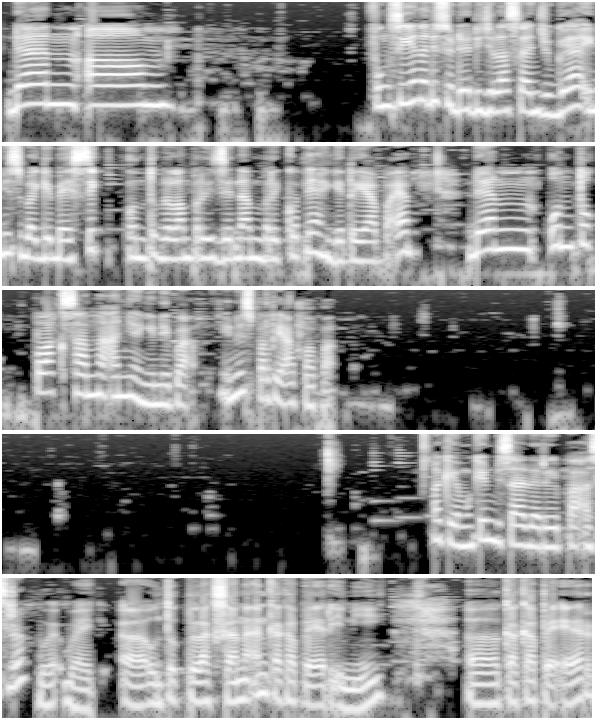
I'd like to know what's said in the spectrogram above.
Dan em, fungsinya tadi sudah dijelaskan juga ini sebagai basic untuk dalam perizinan berikutnya gitu ya, Pak ya. Dan untuk pelaksanaannya gini, Pak. Ini seperti apa, Pak? Oke, mungkin bisa dari Pak Asrul. Ba- Baik, Eh, untuk pelaksanaan KKPR ini, eh, KKPR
